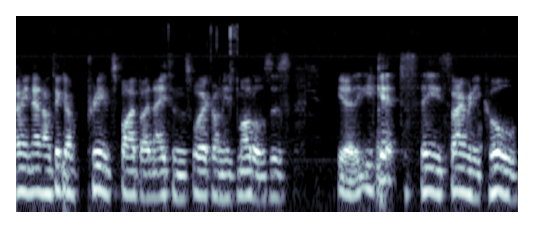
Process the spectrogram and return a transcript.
I mean, and I think I'm pretty inspired by Nathan's work on his models. Is you know, you get to see so many cool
